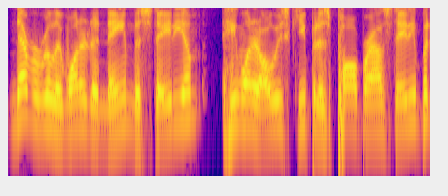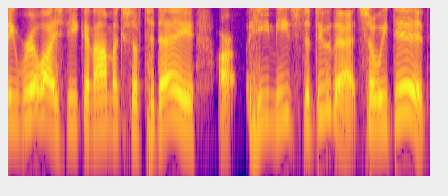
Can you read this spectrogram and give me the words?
never really wanted to name the stadium. He wanted to always keep it as Paul Brown Stadium, but he realized the economics of today are he needs to do that. So he did.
